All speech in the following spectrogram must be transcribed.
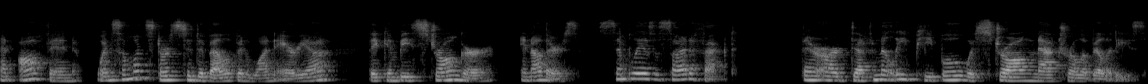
And often, when someone starts to develop in one area, they can be stronger in others simply as a side effect. There are definitely people with strong natural abilities,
